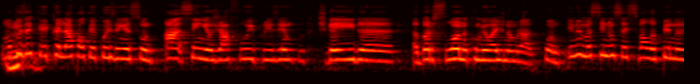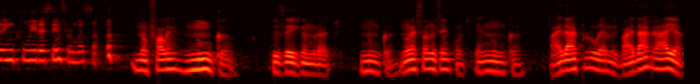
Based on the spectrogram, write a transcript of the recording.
Uma hum. coisa é que calhar qualquer coisa em assunto. Ah, sim, eu já fui, por exemplo, cheguei a ir a, a Barcelona com o meu ex-namorado. Ponto. E mesmo assim não sei se vale a pena incluir essa informação. Não falem nunca dos ex-namorados. Nunca. Não é só nos encontros, é nunca. Vai dar problemas, vai dar raia.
